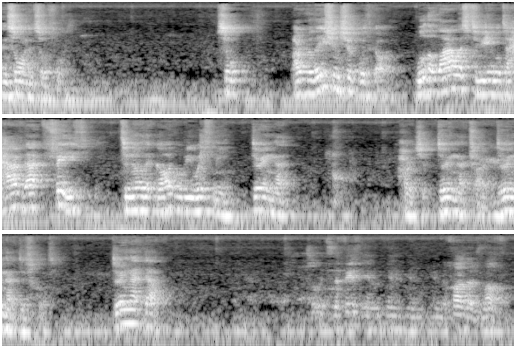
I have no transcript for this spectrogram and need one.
And so on and so forth. So, our relationship with God will allow us to be able to have that faith to know that God will be with me during that hardship, during that trial, during that difficulty, during that doubt. So it's the faith in, in, in, in the Father's love,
